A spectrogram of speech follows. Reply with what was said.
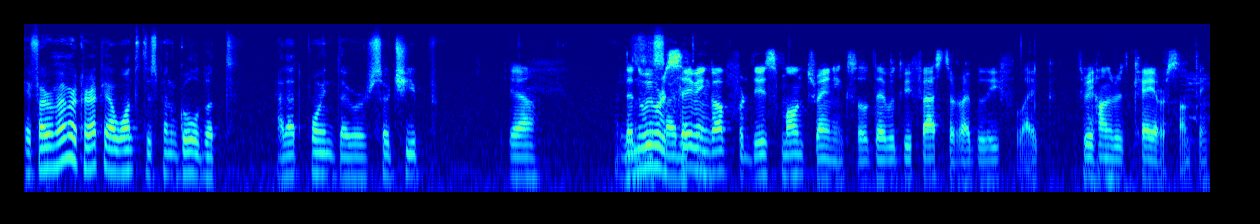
if I remember correctly, I wanted to spend gold, but at that point they were so cheap. Yeah. I Then we were saving up for this mount training, so they would be faster, I believe, like 300k or something.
